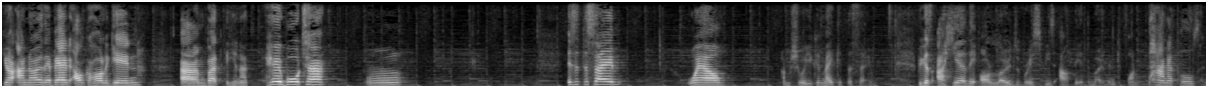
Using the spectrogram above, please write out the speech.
yeah, I know they're banned alcohol again, um, but you know, herb water. Mm, is it the same? Well, I'm sure you can make it the same. Because I hear there are loads of recipes out there at the moment on pineapples and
